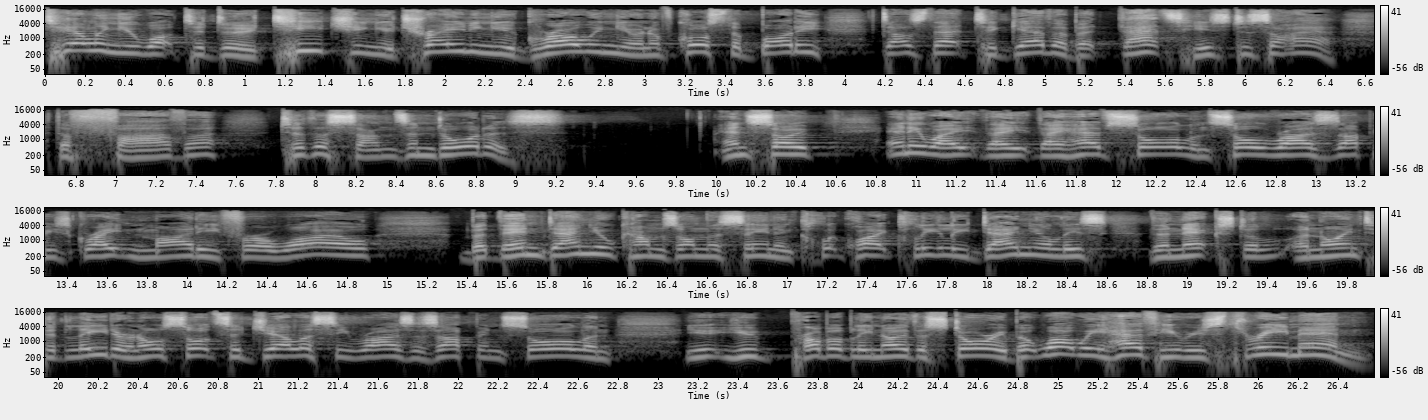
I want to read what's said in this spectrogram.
telling you what to do, teaching you, training you, growing you. And of course, the body does that together, but that's His desire the Father to the sons and daughters. And so, anyway, they, they have Saul, and Saul rises up. He's great and mighty for a while. But then Daniel comes on the scene, and cl- quite clearly, Daniel is the next anointed leader, and all sorts of jealousy rises up in Saul. And you, you probably know the story. But what we have here is three men.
